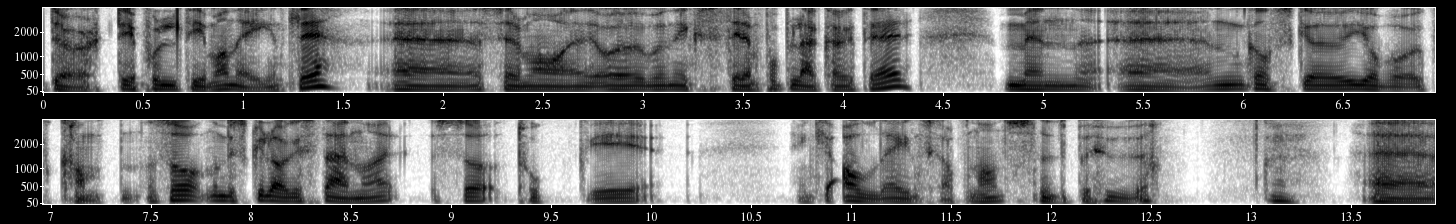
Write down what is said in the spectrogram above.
dirty politimann, egentlig. Eh, selv om han var en ekstremt populær karakter. Men eh, en ganske jobba på kanten. Og Så når vi skulle lage Steinar, så tok vi egentlig alle egenskapene hans og snudde på huet. Mm. Eh,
